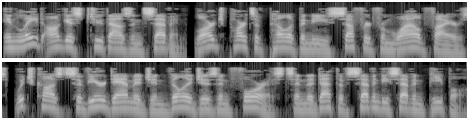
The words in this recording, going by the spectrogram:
In late August 2007, large parts of Peloponnese suffered from wildfires, which caused severe damage in villages and forests and the death of 77 people.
